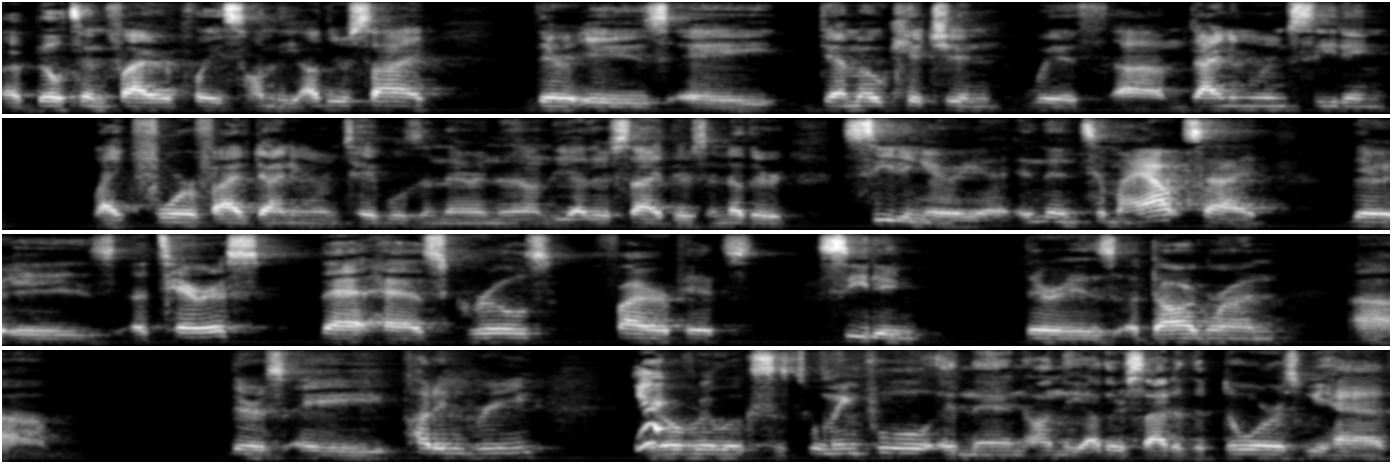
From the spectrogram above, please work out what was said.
a, a, built-in fireplace on the other side. There is a demo kitchen with um, dining room seating, like four or five dining room tables in there. And then on the other side, there's another seating area. And then to my outside, there is a terrace that has grills, fire pits, seating there is a dog run. Um, there's a putting green. Yeah. It overlooks the swimming pool, and then on the other side of the doors, we have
